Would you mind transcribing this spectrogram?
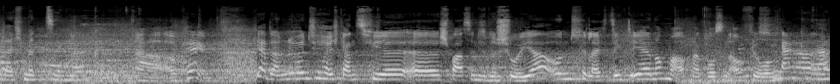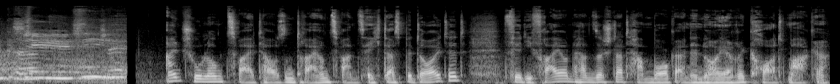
vielleicht mitsingen mag. Ah, okay. Ja, dann wünsche ich euch ganz viel äh, Spaß in diesem Schuljahr und vielleicht singt ihr ja nochmal auf einer großen Aufführung. Danke, danke. Tschüss. Einschulung 2023. Das bedeutet für die Freie und Hansestadt Hamburg eine neue Rekordmarke.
